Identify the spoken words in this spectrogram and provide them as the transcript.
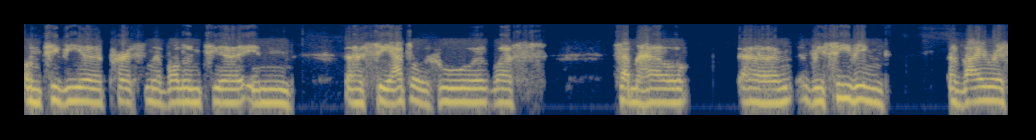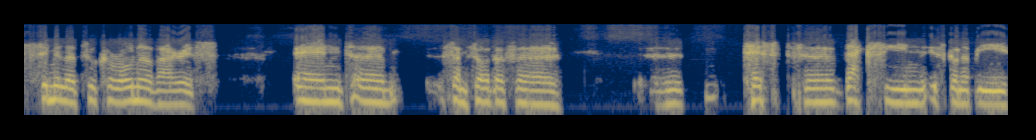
on TV a person, a volunteer in uh, Seattle, who was somehow um, receiving a virus similar to coronavirus, and um, some sort of uh, uh, test uh, vaccine is going to be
